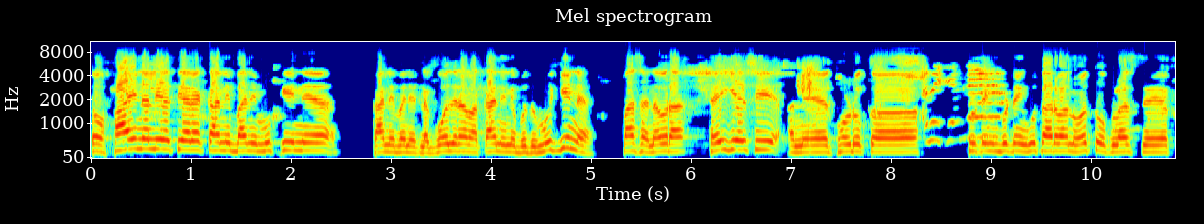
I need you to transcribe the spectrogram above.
તો ફાઇનલી અત્યારે કાની બાની મૂકીને, કાની બાની એટલે ગોદરામાં કાની ને બધું મૂકીને પાછા નવરા થઈ ગયા છીએ અને થોડુંક શૂટિંગ બુટિંગ ઉતારવાનું હતું પ્લસ એક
